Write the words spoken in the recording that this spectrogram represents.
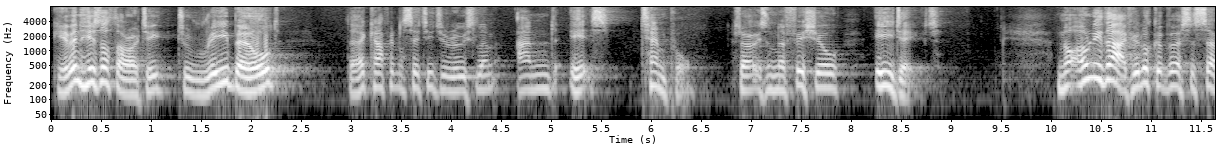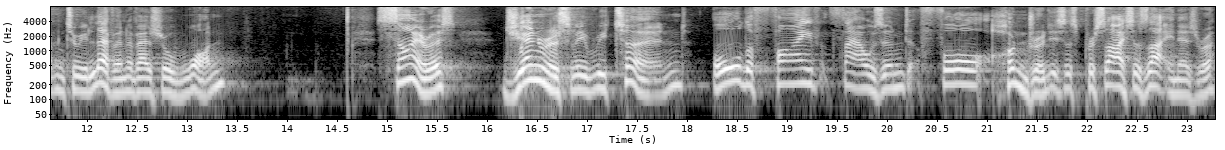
given his authority, to rebuild their capital city, Jerusalem, and its temple. So it's an official edict. Not only that, if you look at verses 7 to 11 of Ezra 1, Cyrus generously returned all the 5,400, it's as precise as that in Ezra.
